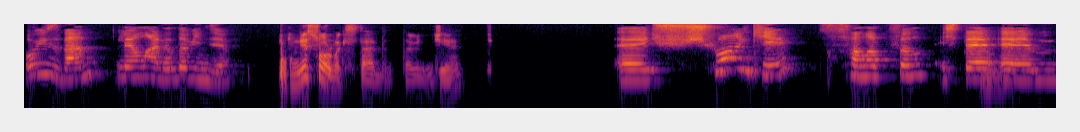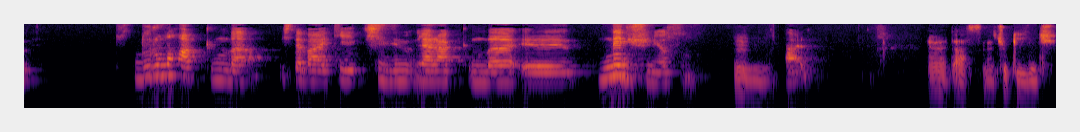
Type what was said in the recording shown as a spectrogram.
O yüzden Leonardo da Vinci. Peki ne sormak isterdin Da Vinci'ye? Ee, şu anki sanatın işte Hmm. em, durumu hakkında, işte belki çizimler hakkında e, ne düşünüyorsun? Hmm. Evet aslında çok ilginç.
